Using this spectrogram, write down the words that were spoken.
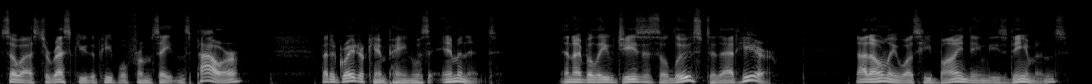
so as to rescue the people from Satan's power, but a greater campaign was imminent. And I believe Jesus alludes to that here. Not only was he binding these demons,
